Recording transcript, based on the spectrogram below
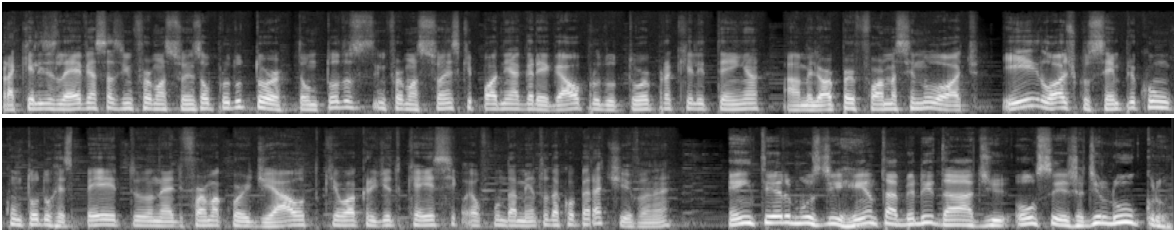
para que eles levem essas informações ao produtor. Então, todas as informações que podem agregar ao produtor para que ele tenha a melhor performance no lote. E, lógico, sempre com, com todo respeito, né, de forma cordial, que eu acredito que esse é o fundamento da cooperativa, né? Em termos de rentabilidade, ou seja, de lucro,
